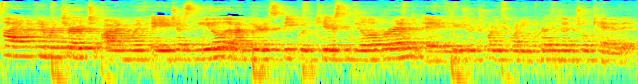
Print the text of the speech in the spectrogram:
Hi, I'm Cameron Church. I'm with AHS Needle, and I'm here to speak with Kirsten Gillibrand, a future 2020 presidential candidate.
